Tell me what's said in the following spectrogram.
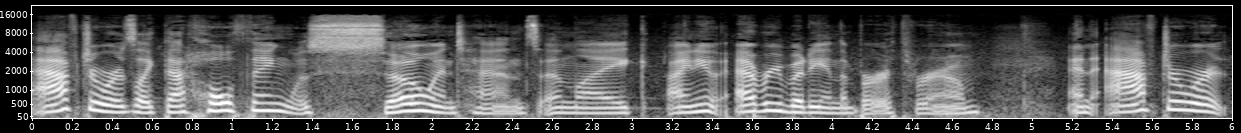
Afterwards, like that whole thing was so intense, and like I knew everybody in the birth room. And afterward,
